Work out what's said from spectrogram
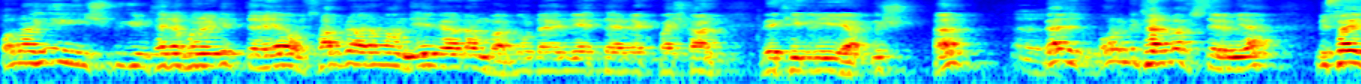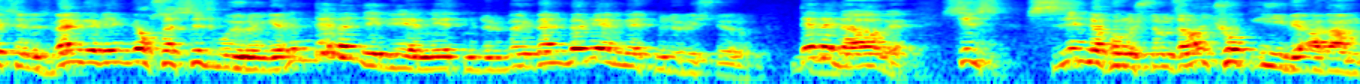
Bana hiç bir gün telefon edip de ya Sabri Araman diye bir adam var. Burada Emniyet Dernek Başkan Vekilliği yapmış. Ha? Evet. Ben onu bir tanımak isterim ya. Müsaitseniz ben geleyim yoksa siz buyurun gelin demedi bir emniyet müdürü. Ben böyle emniyet müdürü istiyorum. Demedi abi. Siz sizinle konuştuğum zaman çok iyi bir adam,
